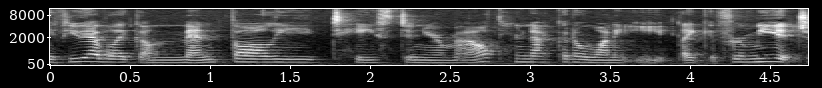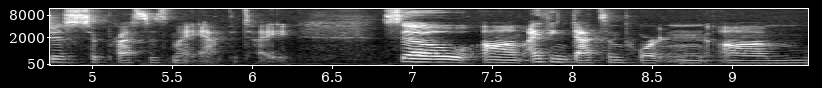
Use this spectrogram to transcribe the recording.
if you have like a mentholy taste in your mouth, you're not gonna wanna eat. Like for me, it just suppresses my appetite. So um, I think that's important. Um,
